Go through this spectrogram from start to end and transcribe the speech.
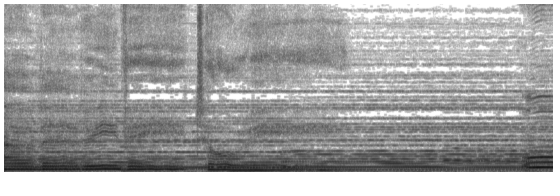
Have every victory. Ooh.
